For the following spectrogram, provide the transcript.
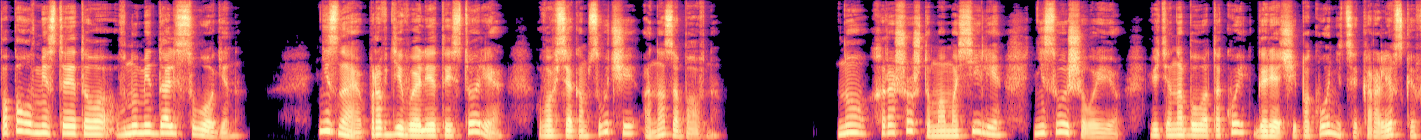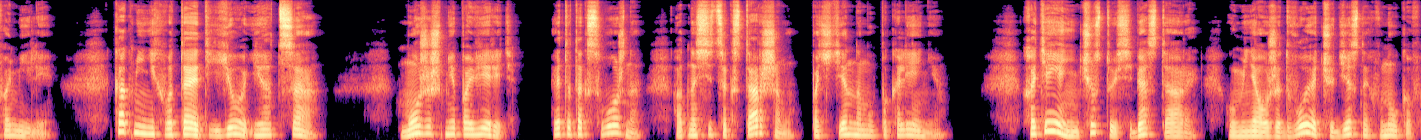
попал вместо этого в Нумидаль-Слоген. Не знаю, правдивая ли эта история, во всяком случае она забавна. Но хорошо, что мама Силия не слышала ее, ведь она была такой горячей поклонницей королевской фамилии. Как мне не хватает ее и отца. Можешь мне поверить, это так сложно относиться к старшему, почтенному поколению. Хотя я не чувствую себя старой, у меня уже двое чудесных внуков,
